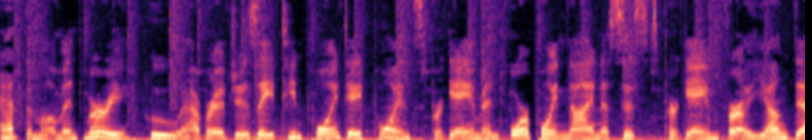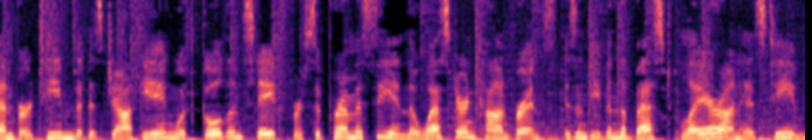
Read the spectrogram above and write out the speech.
At the moment Murray, who averages 18.8 points per game and 4.9 assists per game for a young Denver team that is jockeying with Golden State for supremacy in the Western Conference, isn't even the best player on his team.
